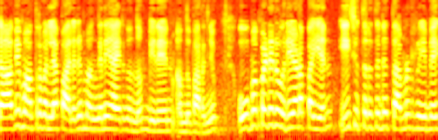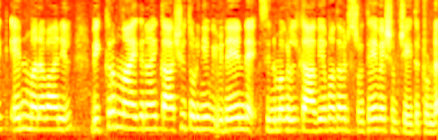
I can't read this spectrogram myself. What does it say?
കാവ്യ മാത്രമല്ല പലരും അങ്ങനെയായിരുന്നെന്നും വിനയൻ അന്ന് പറഞ്ഞു. ഊമപ്പടിയുടെ ഒരിയാട പയ്യൻ ഈ ചിത്രത്തിന്റെ തമിഴ് റീമേക്ക് എൻ മനവാനിൽ വിക്രം നായകനായി കാശി തുടങ്ങിയ വിനയന്റെ സിനിമകളിൽ കാവ്യമാധവൻ ശ്രദ്ധേയവേഷം ചെയ്തിട്ടുണ്ട്.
